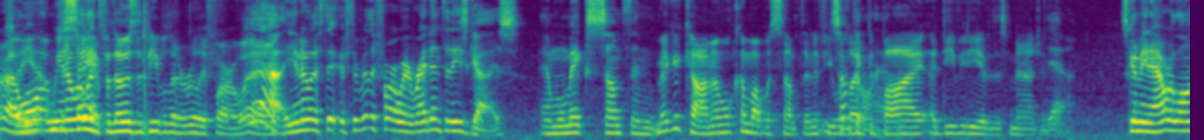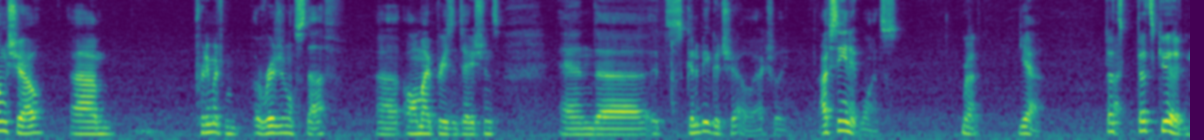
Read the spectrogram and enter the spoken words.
All right. So, you well, know- I'm you just know saying for those of the people that are really far away. Yeah, you know, if they if they're really far away, right into these guys, and we'll make something. Make a comment. We'll come up with something if you Something would like to happen. buy a DVD of this magic. Yeah, it's gonna be an hour long show. Um, pretty much original stuff. Uh, all my presentations, and uh, it's gonna be a good show. Actually, I've seen it once. Right. Yeah, That's that's good.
